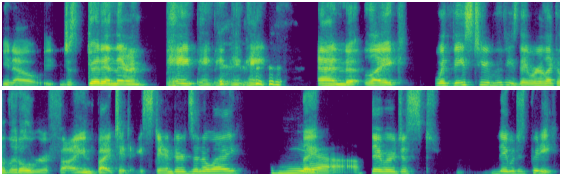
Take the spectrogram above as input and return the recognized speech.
you know just get in there and paint paint paint paint paint. And like with these two movies, they were like a little refined by today's standards in a way. yeah. They were just they were just pretty.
